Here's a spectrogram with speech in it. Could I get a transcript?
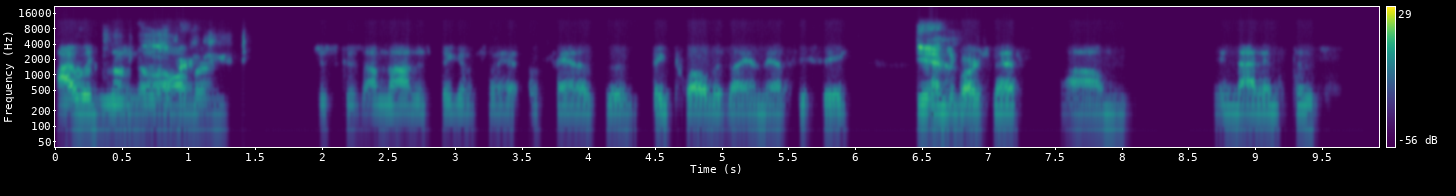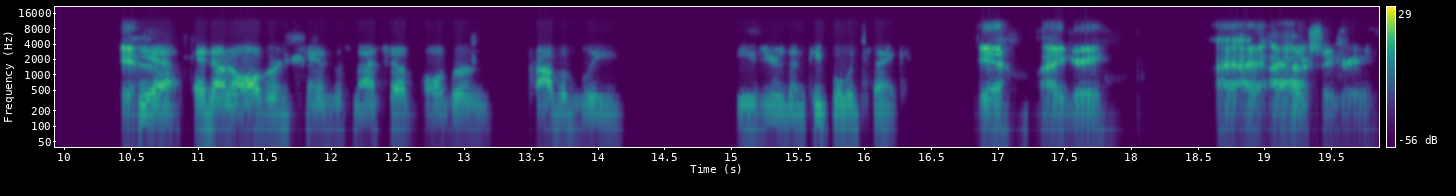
I would lean with Auburn. Auburn. just because I'm not as big of a, fan of the Big Twelve as I am the SEC. Yeah, and Jabari Smith. Um, in that instance, yeah. Yeah. And on Auburn Kansas matchup, Auburn probably easier than people would think. Yeah, I agree. I, I, I like, actually agree.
